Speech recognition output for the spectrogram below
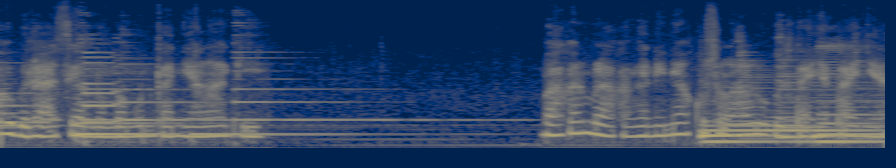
Kau berhasil membangunkannya lagi. Bahkan belakangan ini aku selalu bertanya-tanya.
